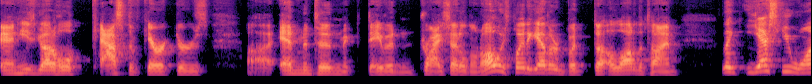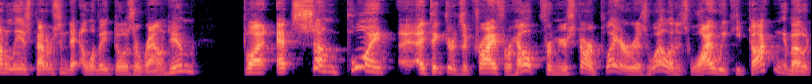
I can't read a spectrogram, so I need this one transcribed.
and he's got a whole cast of characters. Uh, Edmonton, McDavid, and Draisaitl don't always play together, but uh, a lot of the time, like yes, you want Elias Pettersson to elevate those around him, but at some point, I think there's a cry for help from your star player as well, and it's why we keep talking about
